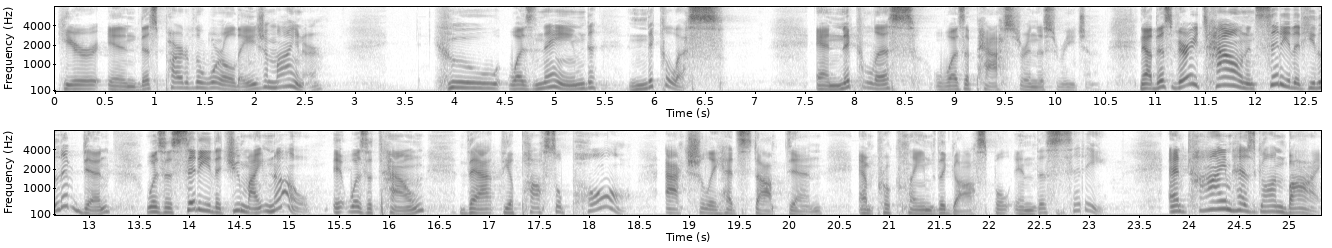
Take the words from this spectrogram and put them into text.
here in this part of the world, Asia Minor, who was named Nicholas. And Nicholas was a pastor in this region. Now, this very town and city that he lived in was a city that you might know. It was a town that the Apostle Paul actually had stopped in and proclaimed the gospel in this city. And time has gone by,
